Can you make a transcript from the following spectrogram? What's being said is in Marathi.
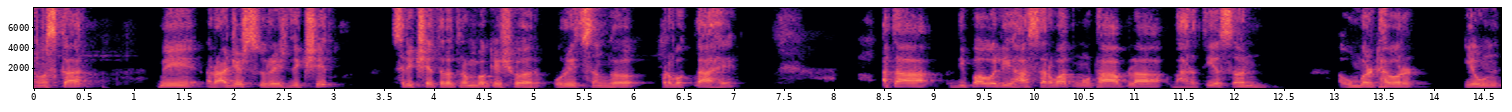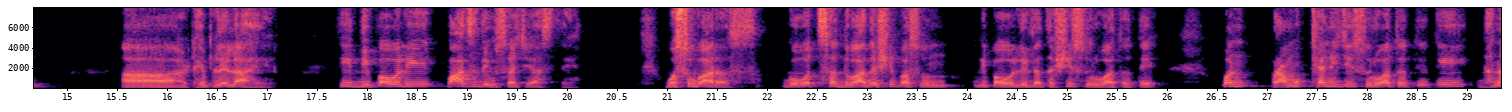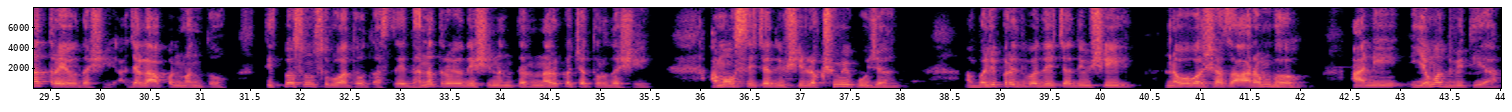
नमस्कार. मी राजेश सुरेश दीक्षित श्री क्षेत्र त्र्यंबकेश्वर पुरीत संघ प्रवक्ता आहे. आता दीपावली हा सर्वात मोठा आपला भारतीय सण उंबरठ्यावर येऊन ठेपलेला आहे. ती दीपावली पाच दिवसाची असते. वसुबारस गोवत्स द्वादशीपासून दीपावलीला तशी सुरुवात होते. पण प्रामुख्याने जी सुरुवात होती ती धनत्रयोदशी ज्याला आपण म्हणतो तिथपासून सुरुवात होत असते. धनत्रयोदशी नंतर नरक चतुर्दशी अमावस्येच्या दिवशी लक्ष्मीपूजन बलिप्रतिपदेच्या दिवशी नववर्षाचा आरंभ आणि यमद्वितीया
